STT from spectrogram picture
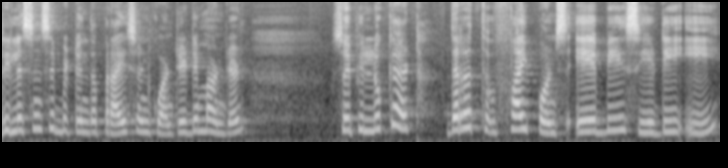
relationship between the price and quantity demanded so, if you look at there are 5 points A, B, C, D, E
